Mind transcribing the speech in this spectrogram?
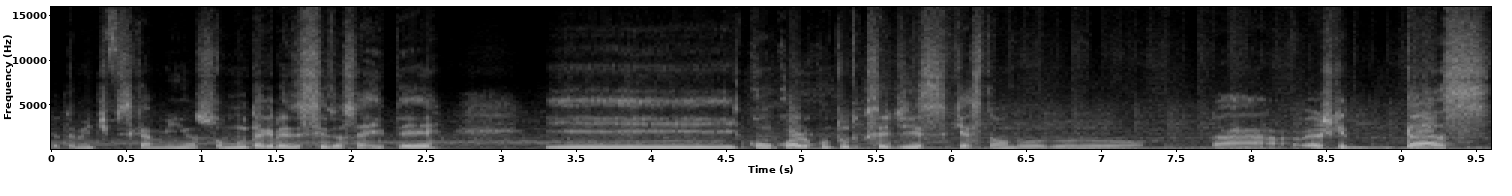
Eu também tive esse caminho. Eu sou muito agradecido a CRT e concordo com tudo que você disse, questão do, do da, eu acho que das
